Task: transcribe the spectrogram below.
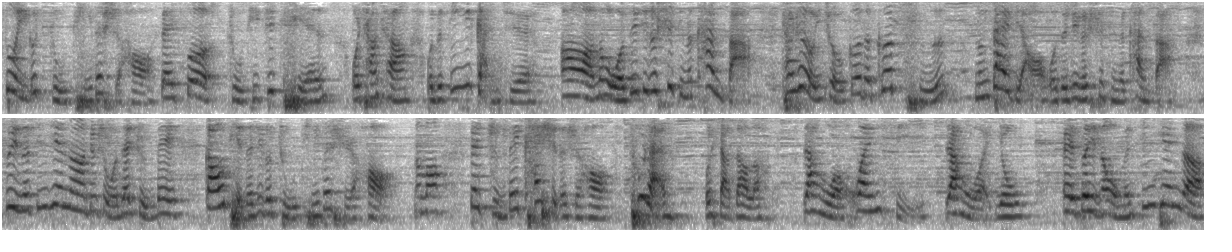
做一个主题的时候，在做主题之前，我常常我的第一感觉啊，那么我对这个事情的看法，常常有一首歌的歌词能代表我对这个事情的看法。所以呢，今天呢，就是我在准备高铁的这个主题的时候，那么在准备开始的时候，突然我想到了，让我欢喜让我忧，哎，所以呢，我们今天的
